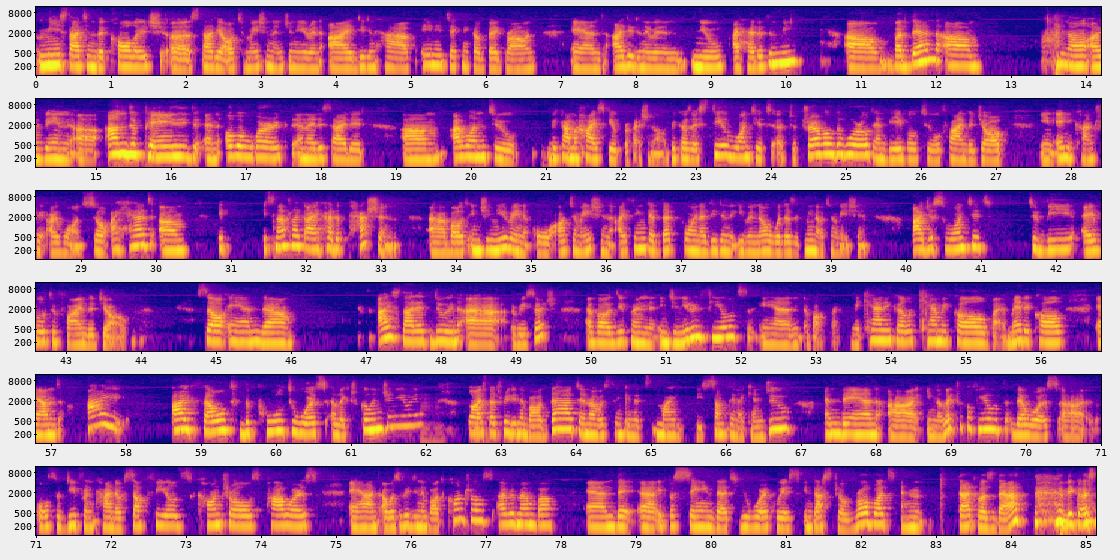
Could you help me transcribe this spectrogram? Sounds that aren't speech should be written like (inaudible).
me starting the college, uh, study automation engineering, I didn't have any technical background and I didn't even knew I had it in me. Um, but then, um, you know, I've been uh, underpaid and overworked and I decided um, I want to become a high skilled professional because I still wanted to, to travel the world and be able to find a job in any country I want. So I had, um, it, it's not like I had a passion about engineering or automation. I think at that point I didn't even know what does it mean automation. I just wanted to be able to find a job. So, and um, I started doing uh, research about different engineering fields and about like mechanical, chemical, biomedical. And I, I felt the pull towards electrical engineering. Mm -hmm. So I started reading about that and I was thinking it might be something I can do. And then uh, in electrical field, there was uh, also different kind of subfields, controls, powers. And I was reading about controls, I remember and they, uh, it was saying that you work with industrial robots and that was that (laughs) because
